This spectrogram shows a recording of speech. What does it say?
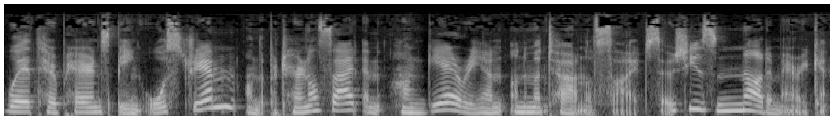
with her parents being Austrian on the paternal side and Hungarian on the maternal side. So she's not American.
